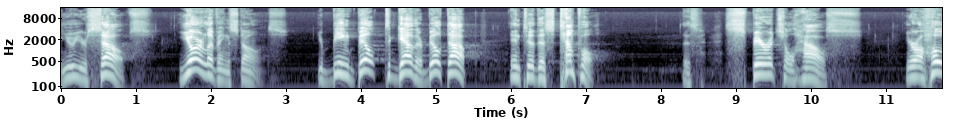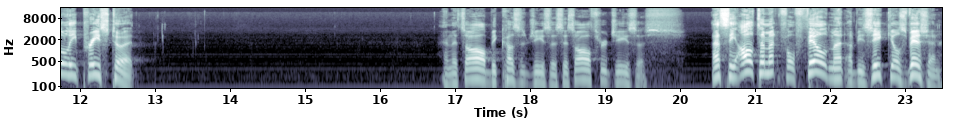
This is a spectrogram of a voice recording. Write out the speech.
You yourselves, your living stones, you're being built together, built up into this temple, this spiritual house. You're a holy priesthood. And it's all because of Jesus, it's all through Jesus. That's the ultimate fulfillment of Ezekiel's vision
